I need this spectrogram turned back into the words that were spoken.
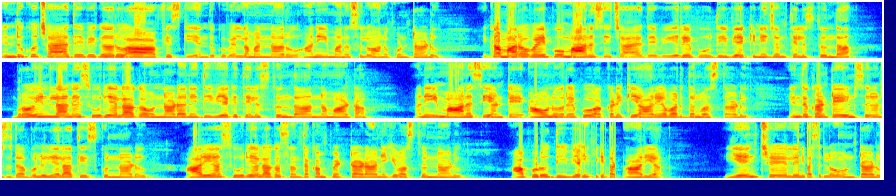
ఎందుకు ఛాయాదేవి గారు ఆ ఆఫీస్కి ఎందుకు వెళ్ళమన్నారు అని మనసులో అనుకుంటాడు. ఇక మరోవైపు మానసి ఛాయాదేవి రేపు దివ్యకి నిజం తెలుస్తుందా? బ్రోయిన్లానే సూర్యలాగా ఉన్నాడని దివ్యకి తెలుస్తుందా అన్నమాట అని మానసి అంటే అవును రేపు అక్కడికి ఆర్యవర్ధన్ వస్తాడు. ఎందుకంటే ఇన్సూరెన్స్ డబ్బులు ఎలా తీసుకున్నాడు? ఆర్య సూర్యలాగా సంతకం పెట్టడానికి వస్తున్నాడు. అప్పుడు దివ్య ఆర్య ఏం చేయలేని పరిస్థితిలో ఉంటాడు.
